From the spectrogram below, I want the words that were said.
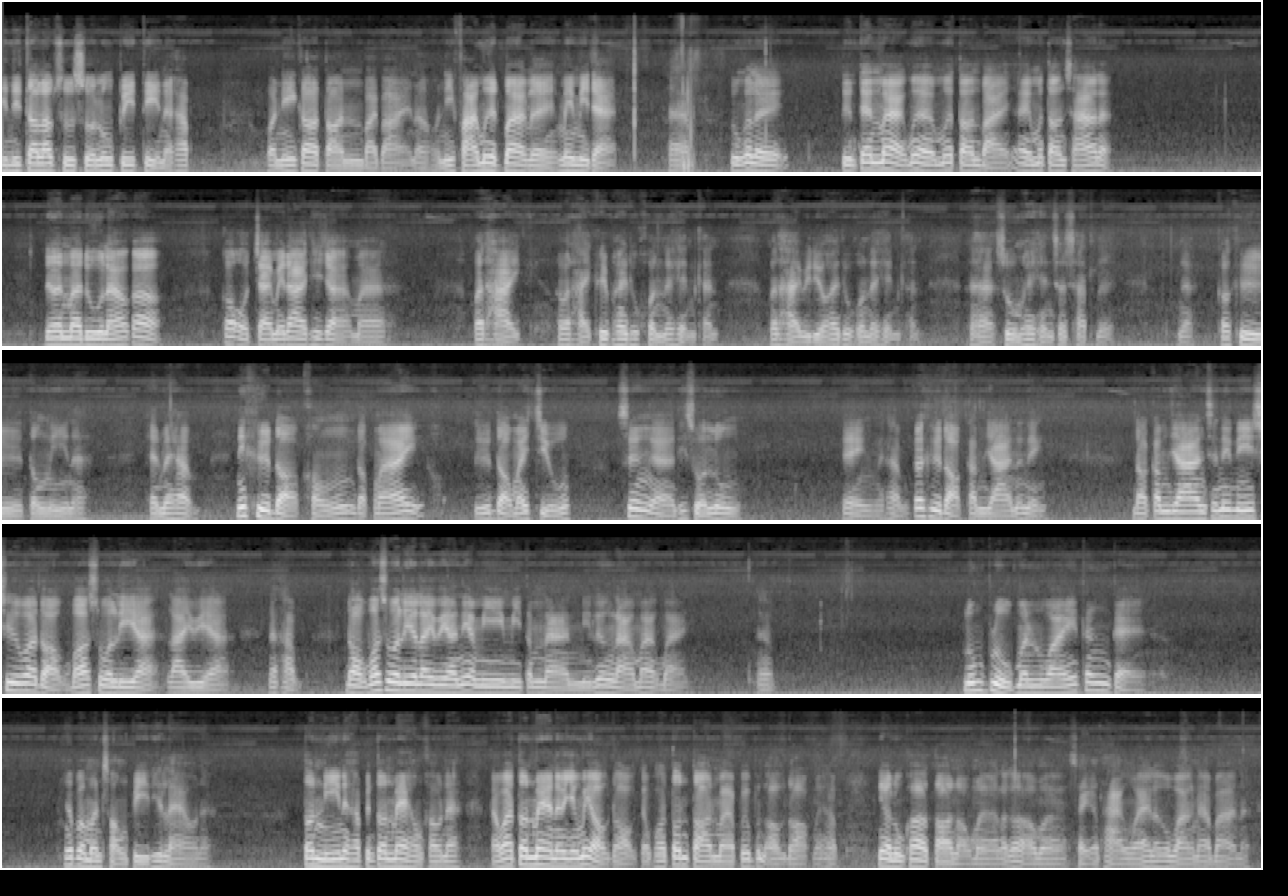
ยินดีต้อนรับสู่สวนลุงปีตินะครับ วันนี้ก็ตอนบ่ายๆเนาะวันนี้ฟ้ามืดมากเลย ไม่มีแดดนะครับลุงก็เลยตื่นเต้นมากเมื่อเมื่อตอนบ่ายเอ้เมื่อตอนเช้าน่ะ เดินมาดูแล้วก็ก็อดใจไม่ได้ที่จะมามาถ่ายมาถ่ายคลิปให้ทุกคนได้เห็นกัน มาถ่ายวิดีโอให้ทุกคนได้เห็นกันนะฮะซูมให้เห็นชัดๆเลยนะก็คือตรงนี้นะ เห็นไหมครับ นี่คือดอกของดอกไม้ หรือดอกไม้จิ๋วซึ่งอ่าที่สวนลุงเองนะครับ ก็คือดอกกำยานนั่นเอง ดอกกำยานชนิดนี้ชื่อว่าดอกบอสวเลียไลเวียนะครับ ดอกบอสวเลียไลเวียเนี่ยมีมีตำนานมีเรื่องราวมากมายนะครับลุงปลูกมันไว้ตั้งแต่เมื่อประมาณสองปีที่แล้วนะ ต้นนี้นะครับเป็นต้นแม่ของเขานะ แต่ว่าต้นแม่นะยังไม่ออกดอก แต่พอต้นตอนมาปุ๊บมันออกดอกนะครับ เนี่ยลุงก็ตอนออกมาแล้วก็เอามาใส่กระถางไว้แล้วก็วางหน้าบ้านนะ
